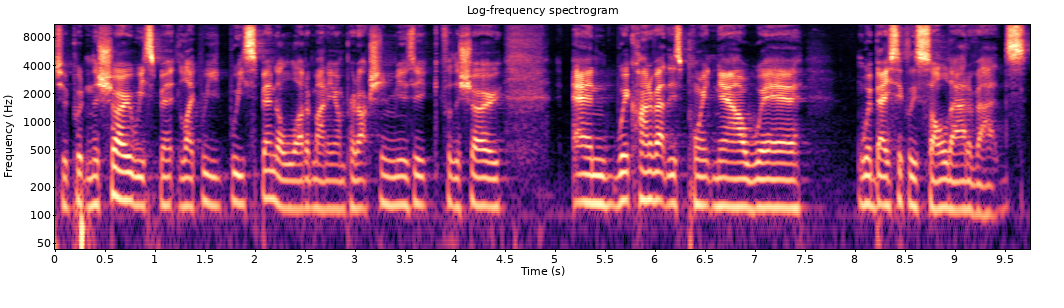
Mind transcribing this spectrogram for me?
to put in the show. We spent like we we spend a lot of money on production music for the show, and we're kind of at this point now where we're basically sold out of ads.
